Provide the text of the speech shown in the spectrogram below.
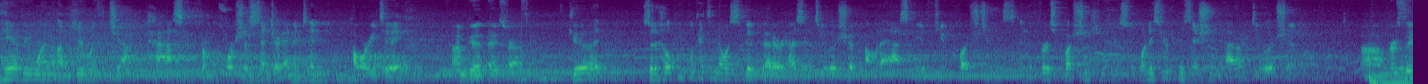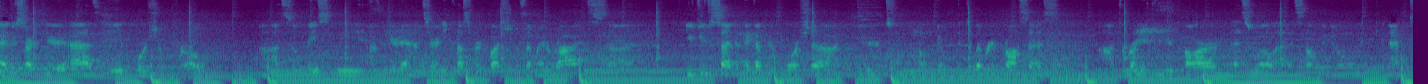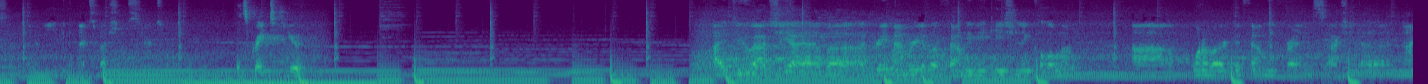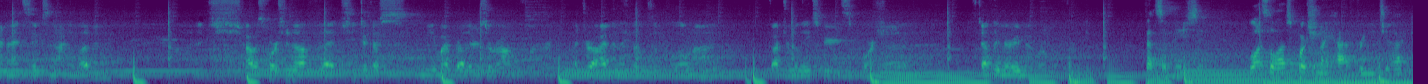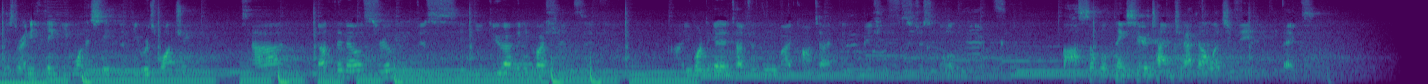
Hey everyone, I'm here with Jack Pask from Porsche Centre Edmonton. How are you today? I'm good, thanks for asking. Good. So to help people get to know us a bit better as a dealership, I'm going to ask you a few questions. And the first question here is, what is your position at our dealership? Uh, personally, I just started here as a Porsche Pro. Uh, so basically, I'm here to answer any customer questions that might arise. Uh, you do decide to pick up your Porsche, I'm here to help you with the delivery process, uh, to run you through your car, as well as helping you Connect. I'm going to be the Connect specialist here as well. That's great to hear. I do actually. I have a, a great memory of a family vacation in Kelowna. Uh, one of our good family friends actually had a 996 911. Uh, I was fortunate enough that she took us, me and my brothers, around for a drive in the hills of Kelowna and got to really experience Porsche. It's definitely very memorable for me. That's amazing. Well, that's the last question I had for you, Jack. Is there anything you want to say to the viewers watching? Uh, nothing else really. Just if you do have any questions, if uh, you want to get in touch with me, my contact information is just below the video. Awesome. Well, thanks for your time, Jack. I'll let you be. Thanks.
